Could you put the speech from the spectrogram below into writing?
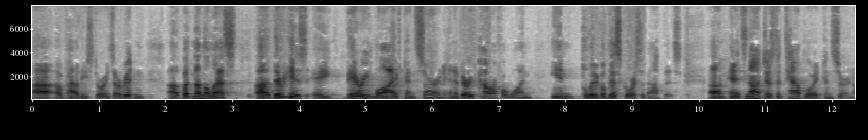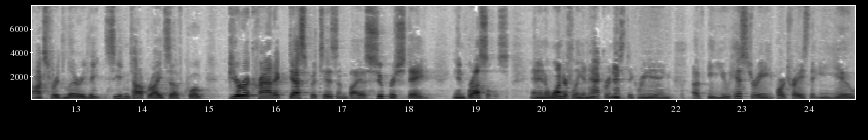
uh, of how these stories are written. Uh, but nonetheless, uh, there is a very live concern and a very powerful one in political discourse about this. Um, and it's not just a tabloid concern. Oxford Larry Siedentop writes of, quote, bureaucratic despotism by a superstate in Brussels. And in a wonderfully anachronistic reading of EU history, he portrays the EU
